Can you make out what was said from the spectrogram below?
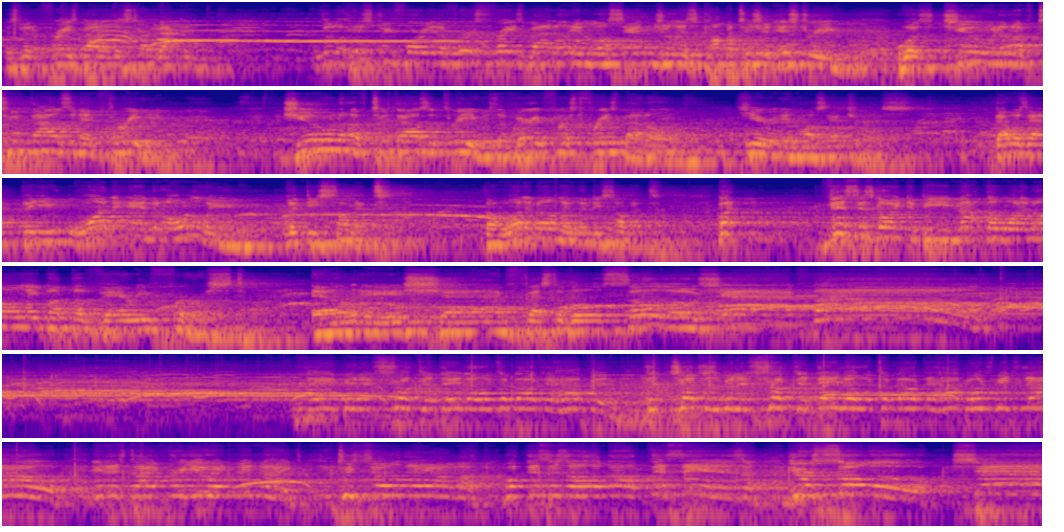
there's been a phrase battle that started back in a little history for you. The first phrase battle in Los Angeles competition history was June of 2003. June of 2003 was the very first phrase battle here in Los Angeles. That was at the one and only Lindy Summit. The one and only Lindy Summit. But this is going to be not the one and only, but the very first LA Shag Festival Solo Shag Final! They've been instructed, they know what's about to happen. The judge has been instructed, they know what's about to happen, which means now it is time for you at midnight to show them what this is all about. This is your solo shag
